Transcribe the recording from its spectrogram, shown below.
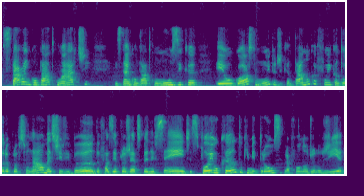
estar em contato com arte, estar em contato com música. Eu gosto muito de cantar, nunca fui cantora profissional, mas tive banda, fazia projetos beneficentes. Foi o canto que me trouxe para a fonoaudiologia.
